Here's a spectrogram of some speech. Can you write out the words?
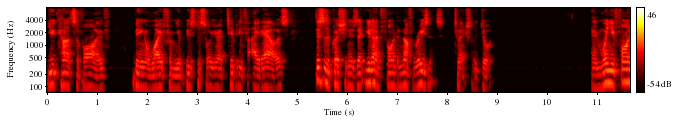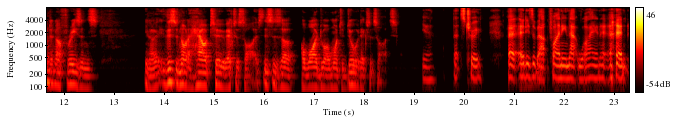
you can't survive being away from your business or your activity for eight hours. This is a question is that you don't find enough reasons to actually do it. And when you find enough reasons, you know, this is not a how to exercise. This is a, a why do I want to do it exercise. Yeah, that's true. Uh, it is about finding that why and and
